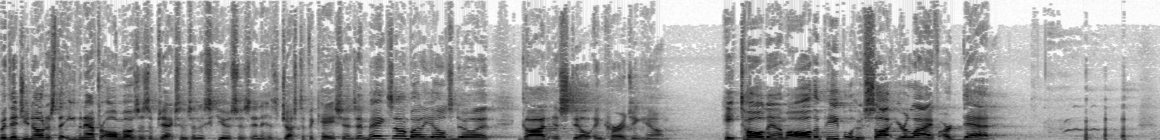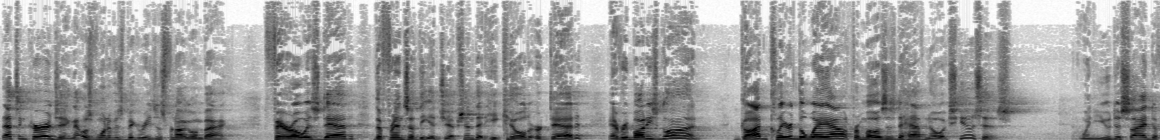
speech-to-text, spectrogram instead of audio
But did you notice that even after all Moses' objections and excuses and his justifications and make somebody else do it, God is still encouraging him. He told him, All the people who sought your life are dead. That's encouraging. That was one of his big reasons for not going back. Pharaoh is dead. The friends of the Egyptian that he killed are dead. Everybody's gone. God cleared the way out for Moses to have no excuses. When you decide to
